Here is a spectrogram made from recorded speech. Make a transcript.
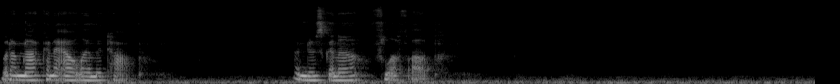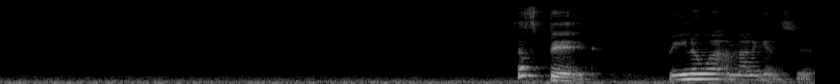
but I'm not gonna outline the top. I'm just gonna fluff up. That's big. But you know what? I'm not against it.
